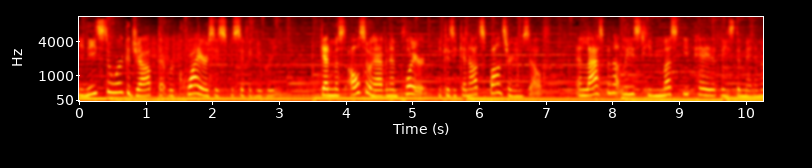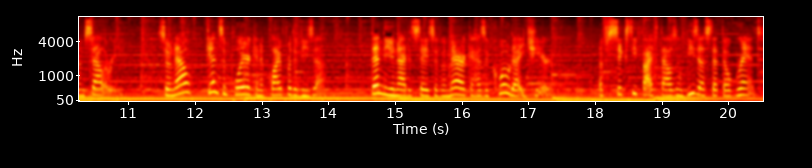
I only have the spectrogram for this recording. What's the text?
He needs to work a job that requires his specific degree. Gen must also have an employer because he cannot sponsor himself. And last but not least, he must be paid at least a minimum salary. So now, Gen's employer can apply for the visa. Then the United States of America has a quota each year of 65,000 visas that they'll grant.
